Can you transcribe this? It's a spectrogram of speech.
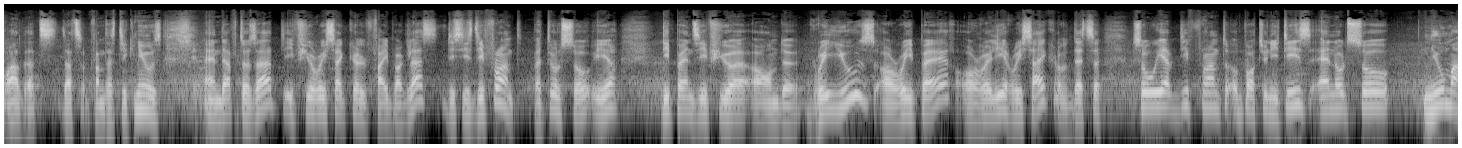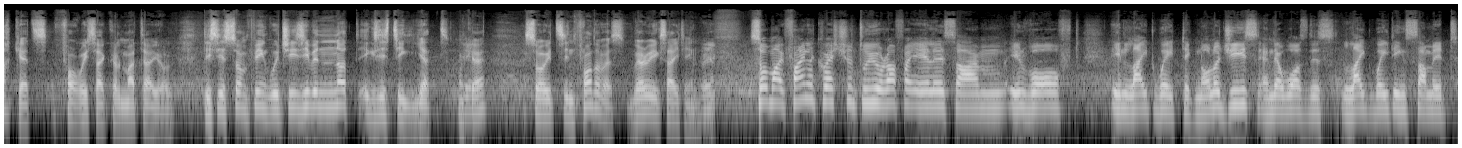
Wow, that's that's fantastic news. And after that, if you recycle fiberglass, this is different. But also here depends if you are on the reuse or repair or really recycle. That's a, so we have different opportunities and also new markets for recycled material. This is something which is even not existing yet. Okay, so it's in front of us. Very exciting. So my final question to you, Raphael, is I'm involved in lightweight technologies, and there was this lightweighting summit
